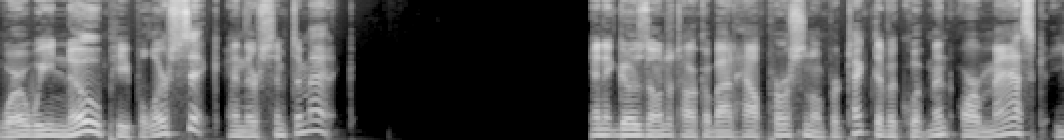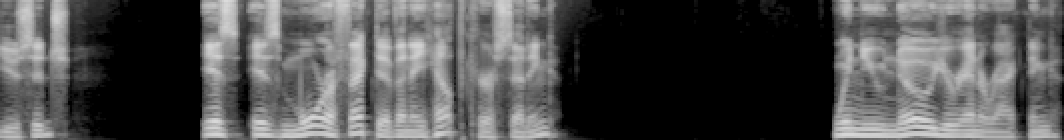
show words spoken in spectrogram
where we know people are sick and they're symptomatic. And it goes on to talk about how personal protective equipment or mask usage is, is more effective in a healthcare setting when you know you're interacting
